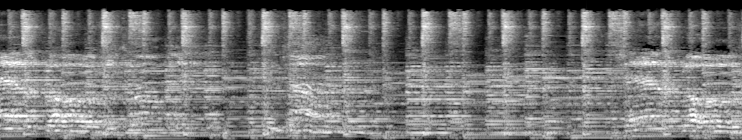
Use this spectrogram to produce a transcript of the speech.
Santa Claus is coming to town. Santa Claus.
